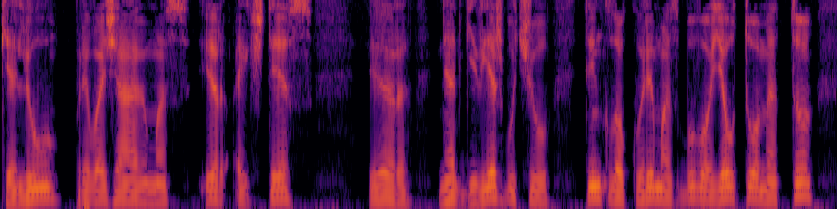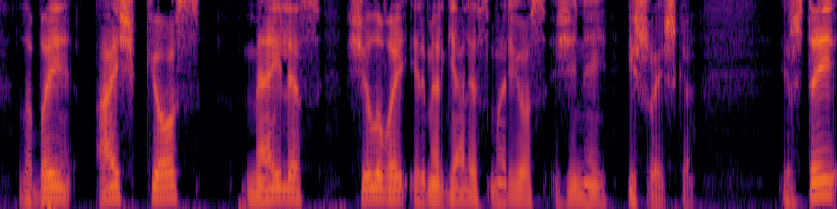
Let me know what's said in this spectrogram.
kelių privažiavimas, ir aikštės, ir netgi viešbučių tinklo kūrimas buvo jau tuo metu labai aiškios meilės Šilovai ir mergelės Marijos žiniai išraiška. Ir štai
